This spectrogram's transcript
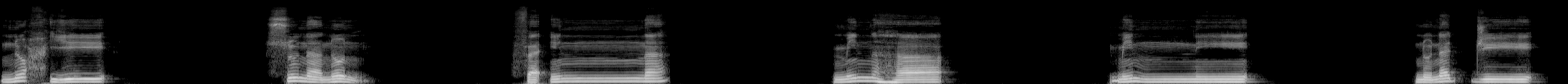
Nuhyi. Sünenun. Fe inne. Minha. Minni. Nunecci.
